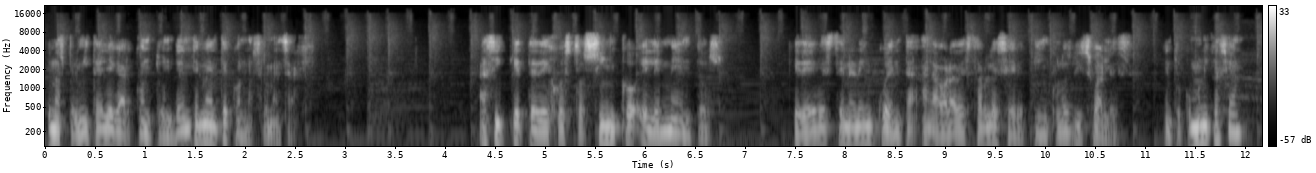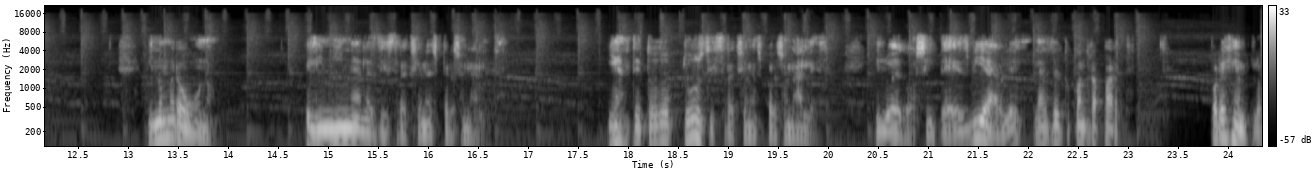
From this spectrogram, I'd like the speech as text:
que nos permita llegar contundentemente con nuestro mensaje. Así que te dejo estos cinco elementos que debes tener en cuenta a la hora de establecer vínculos visuales en tu comunicación. El número uno, elimina las distracciones personales. Y ante todo tus distracciones personales. Y luego, si te es viable, las de tu contraparte. Por ejemplo,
